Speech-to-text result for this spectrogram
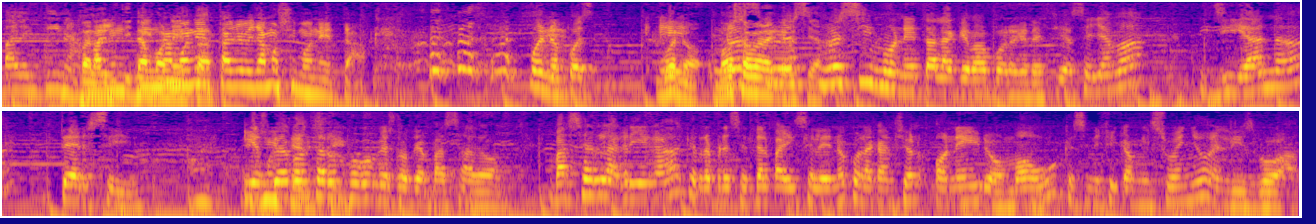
Valentina. Vale. Valentina Moneta. Moneta, yo le llamo Simoneta. Bueno, pues Bueno, Eh, vamos no a ver es, a no es- Grecia. no es Simonetta la que va por Grecia, se llama Gianna Terzi. Y es os muy voy a contar un poco qué es lo que ha pasado. Va a ser la griega que representa al país heleno con la canción Oneiro Mou, que significa mi sueño, en Lisboa.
